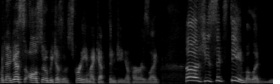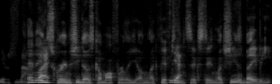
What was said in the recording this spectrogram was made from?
and I guess also because of Scream, I kept thinking of her as like, oh, she's 16, but like you know, she's not. And But- in Scream, she does come off really young, like 15, Yeah. 16. Like she is baby.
